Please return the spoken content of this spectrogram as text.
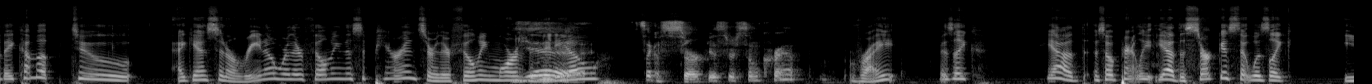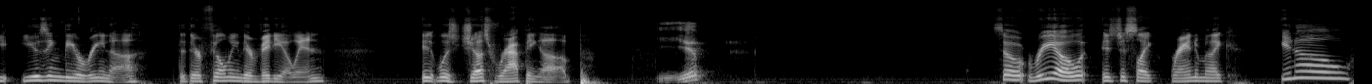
they come up to, I guess, an arena where they're filming this appearance, or they're filming more of Yeah. the video. It's like a circus or some crap. right? It was like, yeah. So apparently, yeah, the circus that was like using the arena that they're filming their video in, it was just wrapping up. Yep. So Rio is just like randomly like, you know,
